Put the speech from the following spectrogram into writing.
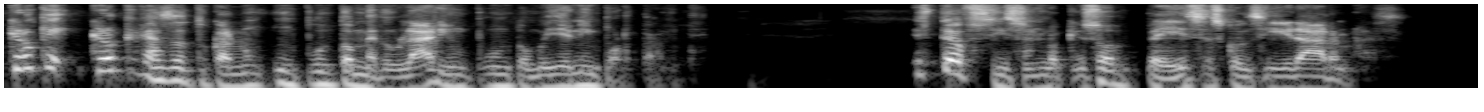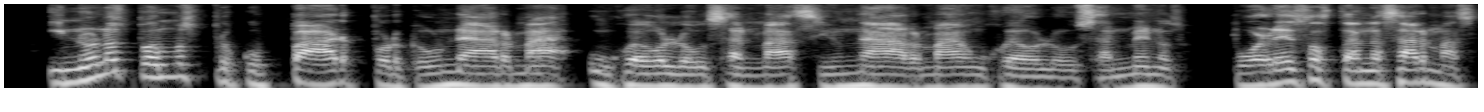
Creo que, creo que acabas de tocar un, un punto medular y un punto muy bien importante. Este off-season lo que hizo Pace es conseguir armas. Y no nos podemos preocupar porque un arma, un juego lo usan más y un arma, un juego lo usan menos. Por eso están las armas.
